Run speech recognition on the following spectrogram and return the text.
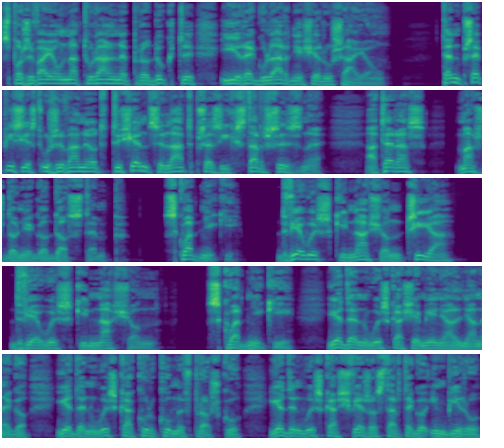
Spożywają naturalne produkty i regularnie się ruszają. Ten przepis jest używany od tysięcy lat przez ich starszyznę, a teraz masz do niego dostęp. Składniki. Dwie łyżki nasion chia, dwie łyżki nasion. Składniki. Jeden łyżka siemienia lnianego, jeden łyżka kurkumy w proszku, jeden łyżka świeżo startego imbiru,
